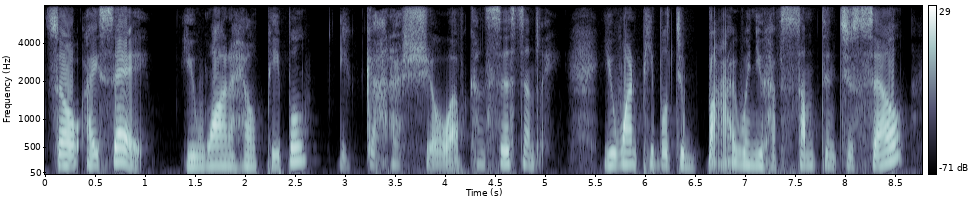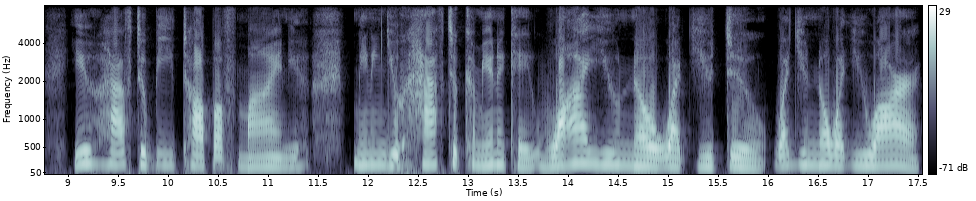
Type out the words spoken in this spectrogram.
So I say, you want to help people? You got to show up consistently. You want people to buy when you have something to sell? You have to be top of mind, you, meaning you have to communicate why you know what you do, what you know what you are,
